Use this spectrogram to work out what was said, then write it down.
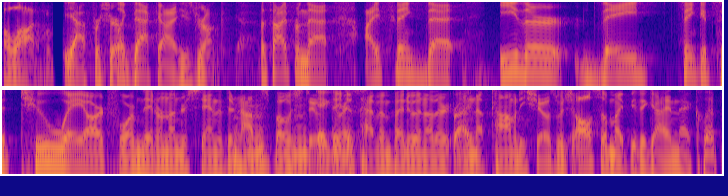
A lot of them. Yeah, for sure. Like that guy, he's drunk. Aside from that, I think that either they think it's a two-way art form. They don't understand that they're not mm-hmm. supposed mm-hmm. to. They just haven't been to another Right. enough comedy shows, which also might be the guy in that clip.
